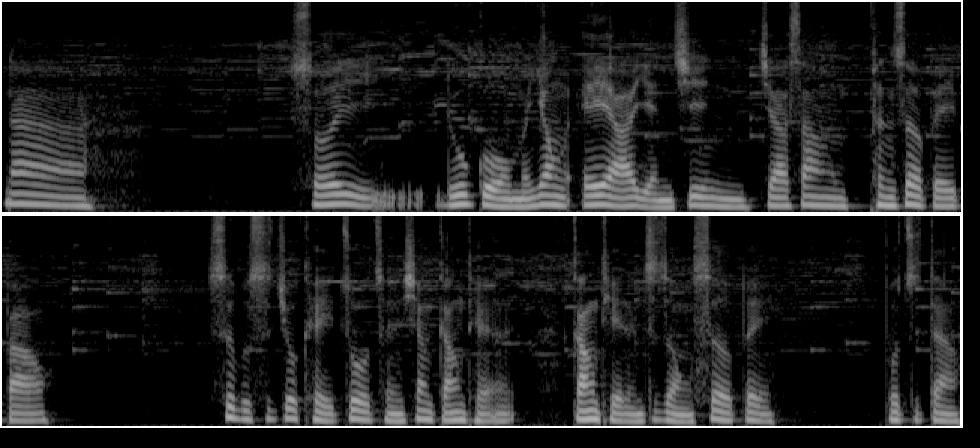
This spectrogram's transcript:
那所以，如果我们用 AR 眼镜加上喷射背包，是不是就可以做成像钢铁、钢铁人这种设备？不知道，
